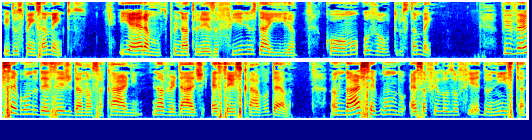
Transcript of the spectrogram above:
e dos pensamentos. E éramos, por natureza, filhos da ira, como os outros também. Viver segundo o desejo da nossa carne, na verdade, é ser escravo dela. Andar segundo essa filosofia hedonista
